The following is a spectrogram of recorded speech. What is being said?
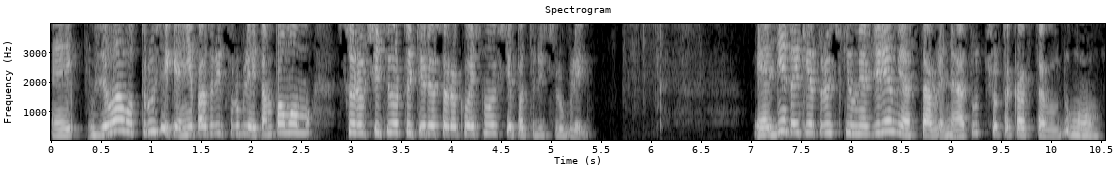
И взяла вот трусики, они по 30 рублей. Там, по-моему, 44-48 все по 30 рублей. И одни такие трусики у меня в деревне оставлены, а тут что-то как-то, думаю,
